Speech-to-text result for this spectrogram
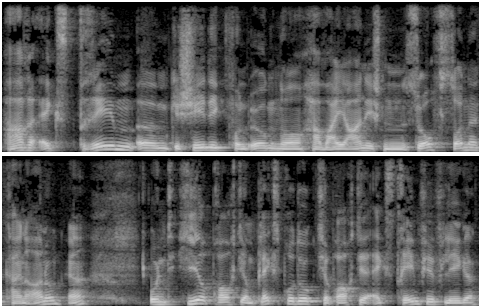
Haare extrem ähm, geschädigt von irgendeiner hawaiianischen Surfsonne, keine Ahnung. Ja? Und hier braucht ihr ein Plex-Produkt, hier braucht ihr extrem viel Pflege.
